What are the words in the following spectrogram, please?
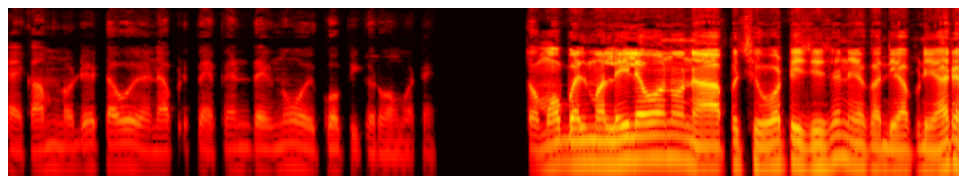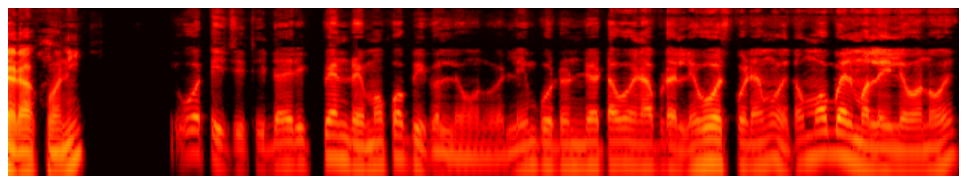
કાંઈ કામનો ડેટા હોય અને આપણે કાંઈ પેન ડ્રાઈવ ન હોય કોપી કરવા માટે. તો મોબાઈલમાં લઈ લેવાનો ને આ પછી ઓટીજી છે ને એકાદી આપણી હારે રાખવાની. ઓટીજી થી ડાયરેક્ટ પેન ડ્રાઈવમાં કોપી કરી લેવાનું એટલે ઇમ્પોર્ટન્ટ ડેટા હોય ને આપણે લેવો જ પડે એમ હોય તો મોબાઈલમાં લઈ લેવાનો હોય.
